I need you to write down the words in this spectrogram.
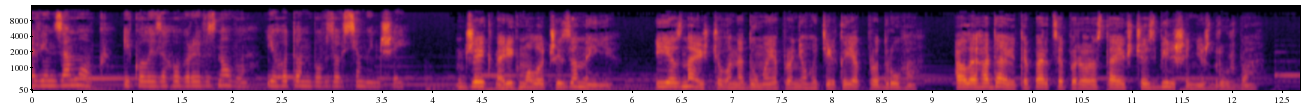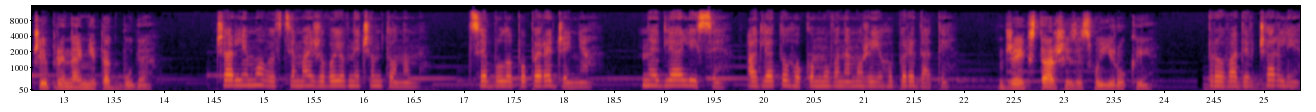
Він замовк, і коли заговорив знову, його тон був зовсім інший. Джейк на рік молодший за неї, і я знаю, що вона думає про нього тільки як про друга. Але гадаю, тепер це переростає в щось більше, ніж дружба. Чи принаймні так буде. Чарлі мовив це майже войовничим тоном. Це було попередження не для Аліси, а для того, кому вона може його передати. Джейк старший за свої роки. Провадив Чарлі,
